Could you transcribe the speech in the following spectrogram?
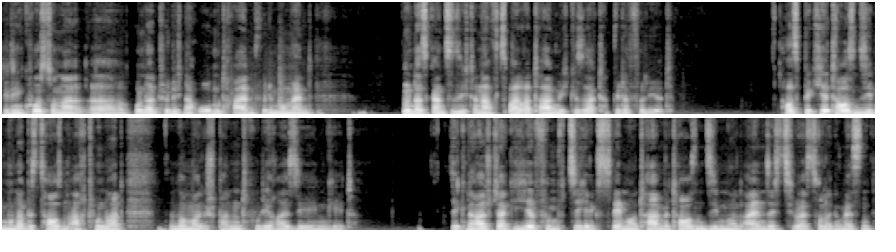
die den Kurs so äh, unnatürlich nach oben treiben für den Moment. Und das Ganze sich dann nach zwei, drei Tagen, wie ich gesagt habe, wieder verliert. Ausblick hier 1700 bis 1800. Sind wir mal gespannt, wo die Reise hingeht. Signalstärke hier 50, extrem neutral mit 1761 US-Dollar gemessen.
